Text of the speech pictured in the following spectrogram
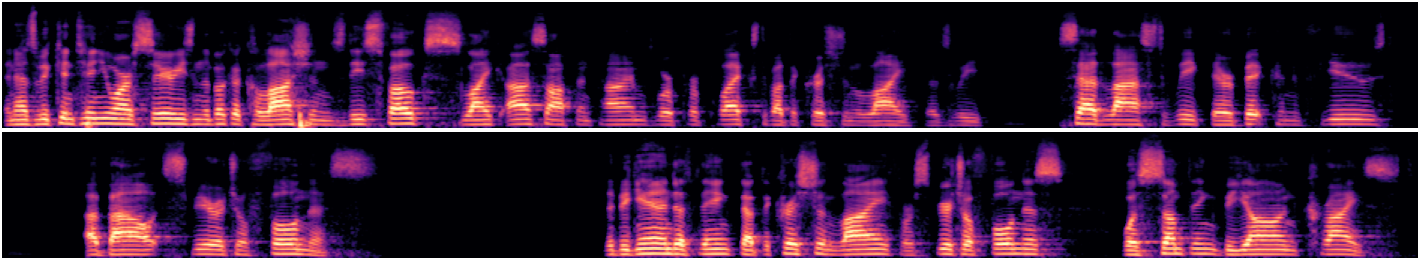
And as we continue our series in the book of Colossians, these folks, like us, oftentimes were perplexed about the Christian life. As we said last week, they're a bit confused about spiritual fullness. They began to think that the Christian life or spiritual fullness was something beyond Christ.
